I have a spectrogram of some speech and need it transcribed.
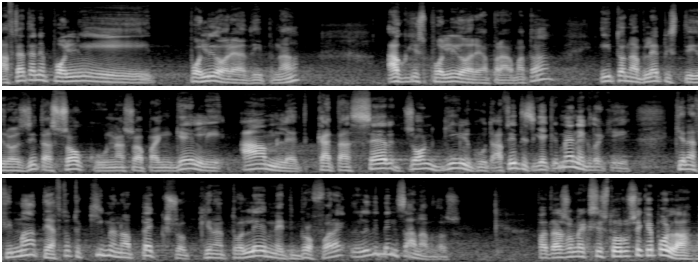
Αυτά ήταν πολύ, πολύ ωραία δείπνα. Άκουγες πολύ ωραία πράγματα. Ή το να βλέπεις τη Ροζίτα Σόκου να σου απαγγέλει Άμλετ κατά Σερ Τζον Γκίλγκουντ, αυτή τη συγκεκριμένη εκδοχή, και να θυμάται αυτό το κείμενο απ' έξω και να το λέει με την προφορά, δηλαδή να μένεις άναυδος. Φαντάζομαι εξιστορούσε και πολλά.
